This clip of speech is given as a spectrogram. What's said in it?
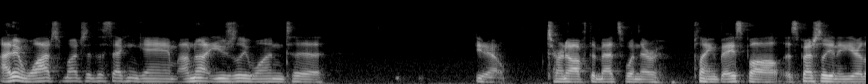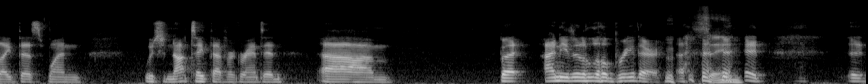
I didn't watch much of the second game. I'm not usually one to you know turn off the Mets when they're playing baseball, especially in a year like this when we should not take that for granted. Um, but I needed a little breather. Same. it, it,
